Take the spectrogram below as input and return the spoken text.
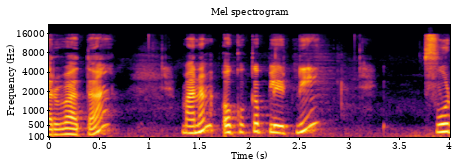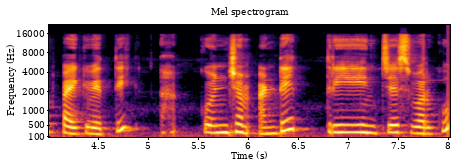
తర్వాత మనం ఒక్కొక్క ప్లీట్ని ఫుట్ పైకి వెత్తి కొంచెం అంటే త్రీ ఇంచెస్ వరకు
